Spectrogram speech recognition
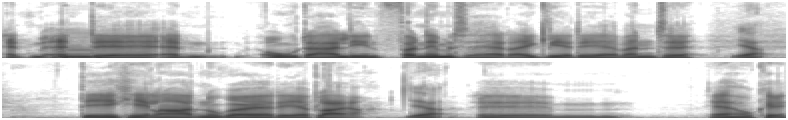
At, mm. at, øh, at oh, der er lige en fornemmelse her, der ikke lige er det, jeg er vant til. Ja. Det er ikke helt rart, nu gør jeg det, jeg plejer. Ja. Øhm, ja, okay.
